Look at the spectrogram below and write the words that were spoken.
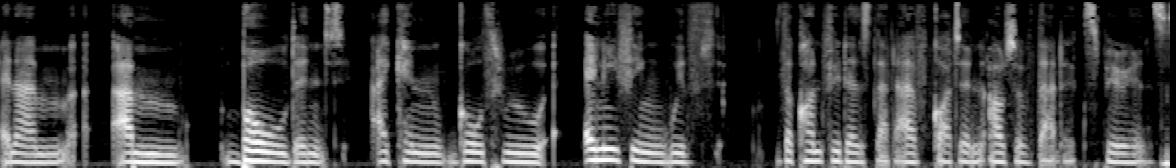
and I'm, I'm bold and I can go through anything with the confidence that I've gotten out of that experience.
